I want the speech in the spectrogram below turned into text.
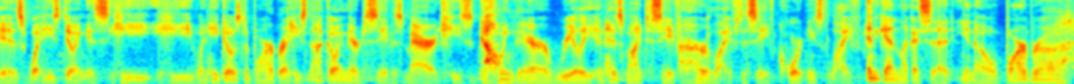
is what he's doing is he he when he goes to Barbara he's not going there to save his marriage he's going there really in his mind to save her life to save Courtney's life and again like I said you know Barbara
